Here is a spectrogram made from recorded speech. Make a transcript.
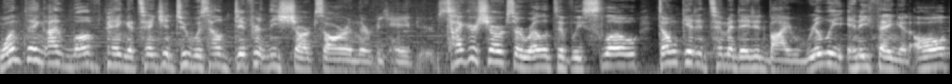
One thing I loved paying attention to was how different these sharks are in their behaviors. Tiger sharks are relatively slow, don't get intimidated by really anything at all,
